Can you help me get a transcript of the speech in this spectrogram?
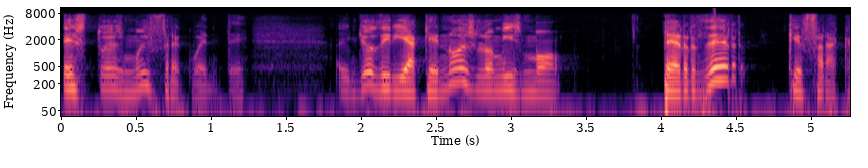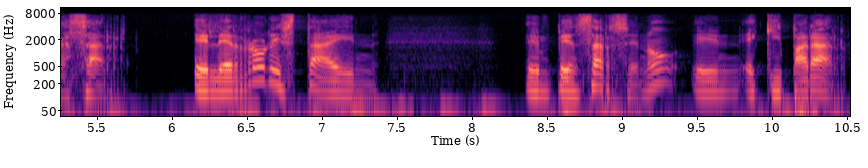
Esto es muy frecuente. Yo diría que no es lo mismo perder que fracasar. El error está en, en pensarse, ¿no? En equiparar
